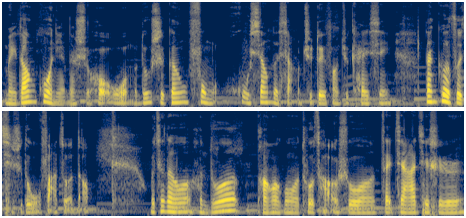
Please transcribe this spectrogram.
每当过年的时候，我们都是跟父母互相的想要去对方去开心，但各自其实都无法做到。我记得我很多朋友跟我吐槽说，在家其实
